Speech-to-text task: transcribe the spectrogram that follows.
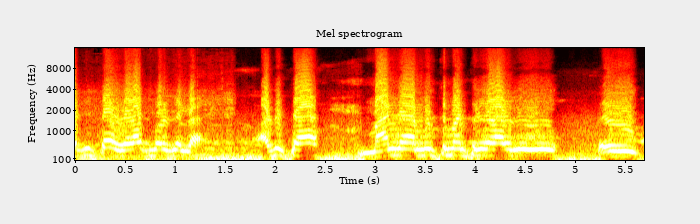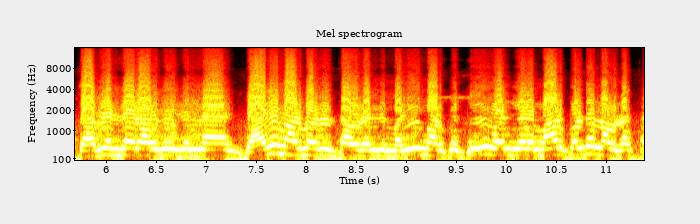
ಅದಕ್ಕೆ ಹೇಳಕ್ ಬರೋದಿಲ್ಲ. ಅದಕ್ಕೆ ಮಾನ್ಯ ಮುಖ್ಯಮಂತ್ರಿಗಳಾಗಲಿ ಕ್ಯಾಬಿನೆಟ್ದವರಾಗಲಿ ಇದನ್ನ ಜಾರಿ ಮಾಡ್ಬಾರ್ದಂತ ಅವರಲ್ಲಿ ಮನವಿ ಮಾಡ್ಕೊತೀವಿ ಒಂದ್ ವೇಳೆ ಮಾಡ್ಕೊಂಡ್ರೆ ನಾವು ರಕ್ತ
